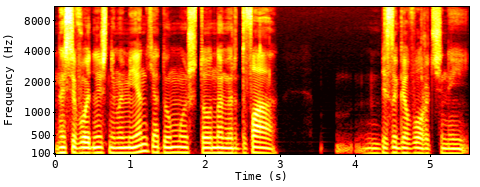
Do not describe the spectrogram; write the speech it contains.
На сегодняшний момент я думаю, что номер два безоговорочный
